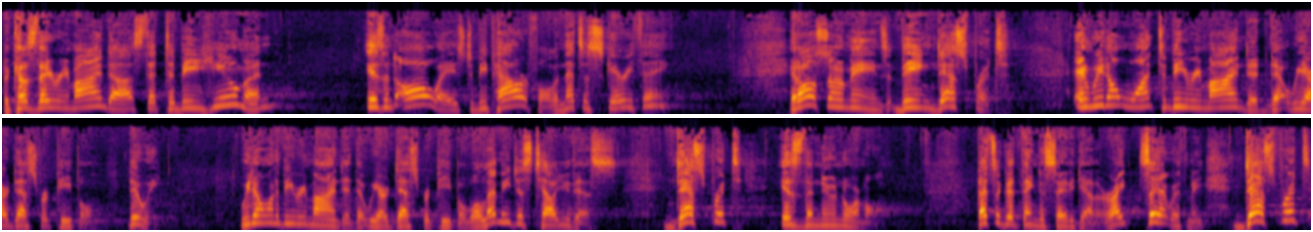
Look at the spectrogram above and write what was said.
because they remind us that to be human isn't always to be powerful, and that's a scary thing. It also means being desperate. And we don't want to be reminded that we are desperate people, do we? We don't want to be reminded that we are desperate people. Well, let me just tell you this desperate is the new normal. That's a good thing to say together, right? Say that with me. Desperate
